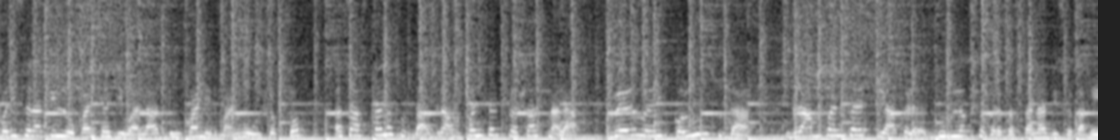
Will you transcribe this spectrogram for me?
परिसरातील लोकांच्या जीवाला धोका निर्माण होऊ शकतो असं असताना सुद्धा ग्रामपंचायत प्रशासनाला वेळोवेळी कळून सुद्धा ग्रामपंचायत याकडे दुर्लक्ष करत असताना दिसत आहे.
